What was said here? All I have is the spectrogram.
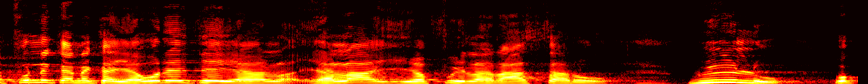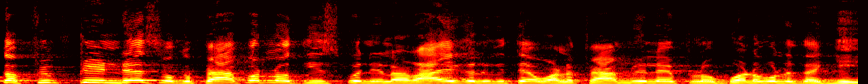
ఎఫ్ని కనుక ఎవరైతే ఎలా ఎలా ఎఫ్ ఇలా రాస్తారో వీళ్ళు ఒక ఫిఫ్టీన్ డేస్ ఒక పేపర్లో తీసుకొని ఇలా రాయగలిగితే వాళ్ళ ఫ్యామిలీ లైఫ్లో గొడవలు తగ్గి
